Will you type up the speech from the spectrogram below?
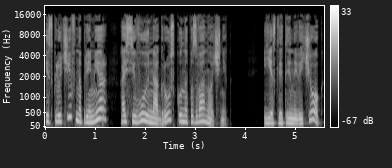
исключив, например, осевую нагрузку на позвоночник. Если ты новичок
